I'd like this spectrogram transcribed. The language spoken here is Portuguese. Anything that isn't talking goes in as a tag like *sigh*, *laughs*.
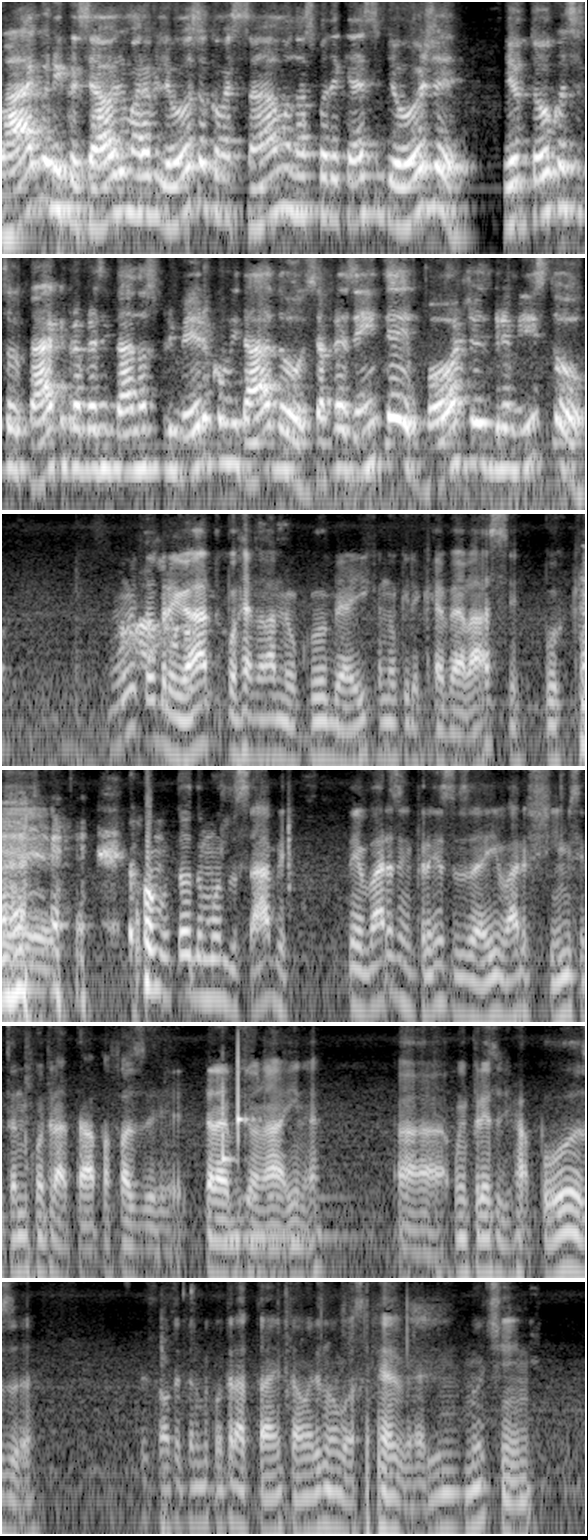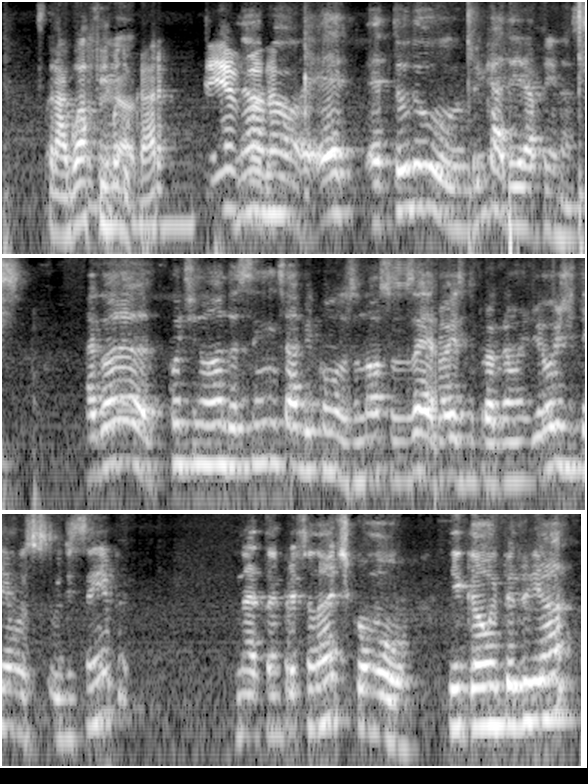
Vai, Guri, com esse áudio maravilhoso, começamos nosso podcast de hoje. Eu tô com esse sotaque para apresentar nosso primeiro convidado. Se apresente, Borges Gremisto. Muito obrigado por revelar meu clube aí, que eu não queria que revelasse, porque, *laughs* como todo mundo sabe, tem várias empresas aí, vários times tentando me contratar para fazer televisionar aí, né? Ah, uma empresa de raposa, o pessoal tentando me contratar, então eles não gostam que revele meu time. Estragou a firma do cara. Não, não, é, é tudo brincadeira apenas. Agora, continuando assim, sabe, com os nossos heróis do programa de hoje, temos o de sempre, não é tão impressionante como Igão e Pedro Rian.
